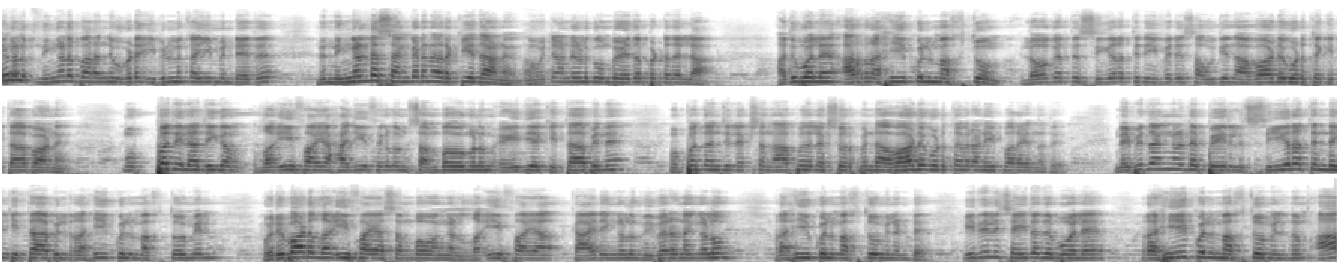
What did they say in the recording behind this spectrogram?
നിങ്ങൾ നിങ്ങൾ പറഞ്ഞു ഇവിടെ ഇബിനുൽ കയ്യിമിന്റെത് ഇത് നിങ്ങളുടെ സംഘടന ഇറക്കിയതാണ്. നൂറ്റാണ്ടുകൾക്ക് മുമ്പ് എഴുതപ്പെട്ടതല്ല. അതുപോലെ അർ റഹീഖുൽ മഖ്തൂം ലോകത്ത് സീറത്തിന് ഇവർ സൗദിന് അവാർഡ് കൊടുത്ത കിതാബാണ്. മുപ്പതിലധികം ലൈഫായ ഹദീസുകളും സംഭവങ്ങളും എഴുതിയ കിതാബിന് മുപ്പത്തഞ്ച് ലക്ഷം നാൽപ്പത് ലക്ഷം ഉറുപ്പിന്റെ അവാർഡ് കൊടുത്തവരാണ് ഈ പറയുന്നത്. നബിതങ്ങളുടെ പേരിൽ സീറത്തിന്റെ കിതാബിൽ റഹീഖുൽ മഖ്തൂമിൽ ഒരുപാട് ലൈഫായ സംഭവങ്ങൾ ലൈഫായ കാര്യങ്ങളും വിവരണങ്ങളും റഹീഖുൽ മഖ്തൂമിലുണ്ട്. ഇതിൽ ചെയ്തതുപോലെ റഹീഖുൽ മഖ്തൂമിൽ നിന്നും ആ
